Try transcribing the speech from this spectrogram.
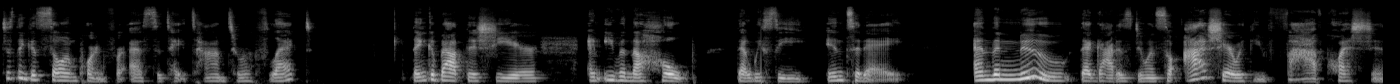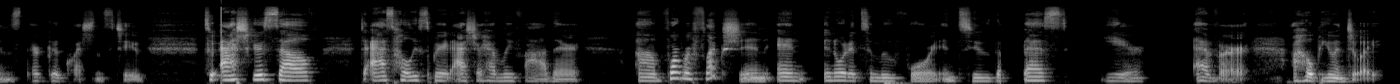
Just think it's so important for us to take time to reflect, think about this year, and even the hope that we see in today and the new that God is doing. So I share with you five questions. They're good questions too, to ask yourself, to ask Holy Spirit, ask your Heavenly Father um, for reflection and in order to move forward into the best year ever. I hope you enjoy.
